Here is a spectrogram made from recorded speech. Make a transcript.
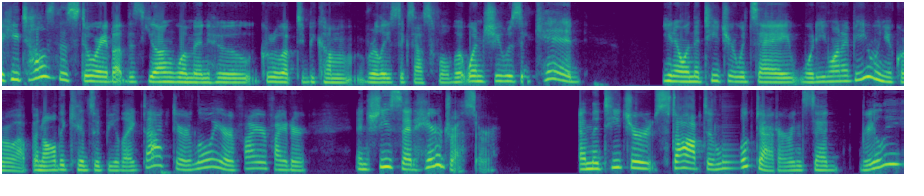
he tells this story about this young woman who grew up to become really successful, but when she was a kid, you know, when the teacher would say, What do you want to be when you grow up? And all the kids would be like, Doctor, lawyer, firefighter. And she said, Hairdresser. And the teacher stopped and looked at her and said, Really?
